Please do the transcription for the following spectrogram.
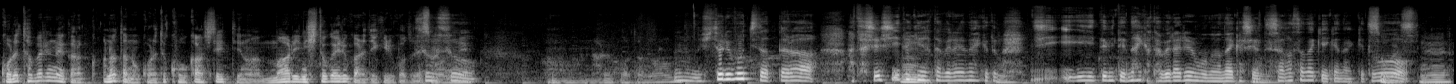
これ食べれないからあなたのこれと交換してっていうのは周りに人がいるからできることですもんね。そうそう。なるほどな、うん、一人ぼっちだったら私は椎茸が食べられないけど、じーって見て何か食べられるものはないかしらって探さなきゃいけないけど、そうですね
